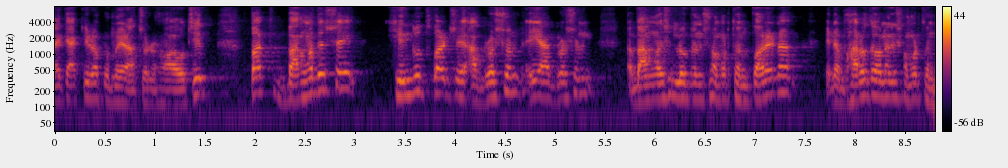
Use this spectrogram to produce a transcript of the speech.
লাইক একই রকমের আচরণ হওয়া উচিত বাট বাংলাদেশে হিন্দুত্বার যে আগ্রাসন এই আগ্রাসন বাংলাদেশের লোকজন সমর্থন করে না এটা ভারতে অনেকে সমর্থন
